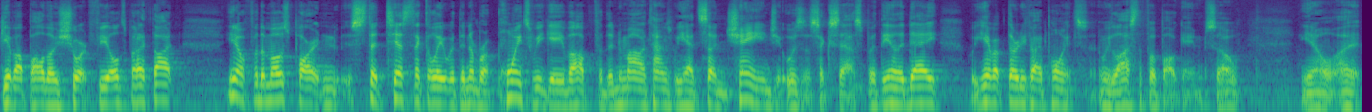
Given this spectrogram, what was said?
give up all those short fields, but I thought you know, for the most part, and statistically, with the number of points we gave up for the amount of times we had sudden change, it was a success. But at the end of the day, we gave up 35 points and we lost the football game. So, you know, I,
